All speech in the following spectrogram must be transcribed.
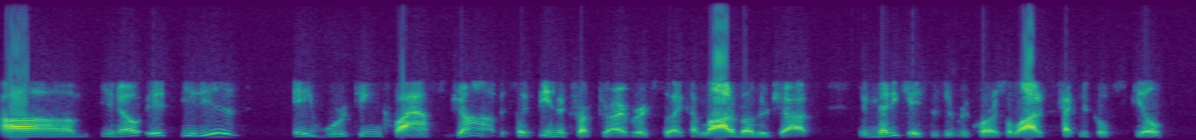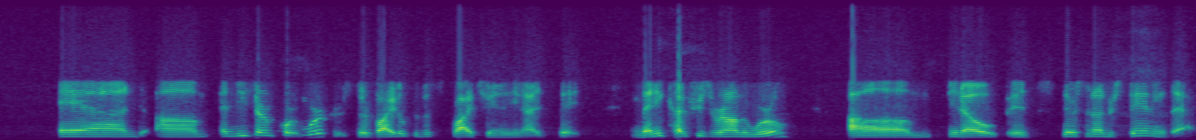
Um, you know, it, it is a working class job. It's like being a truck driver. It's like a lot of other jobs. In many cases, it requires a lot of technical skill, and um, and these are important workers. They're vital to the supply chain in the United States. Many countries around the world, um, you know, it's there's an understanding of that.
